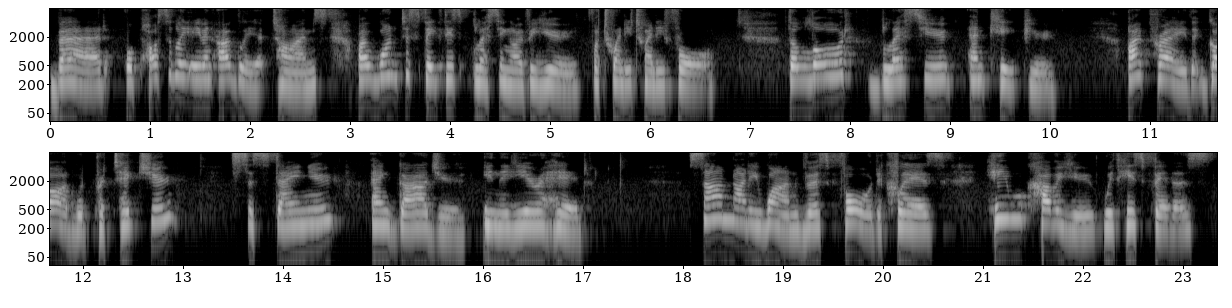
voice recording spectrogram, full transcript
bad, or possibly even ugly at times, I want to speak this blessing over you for 2024. The Lord bless you and keep you. I pray that God would protect you, sustain you, and guard you in the year ahead. Psalm 91, verse 4 declares, He will cover you with His feathers,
